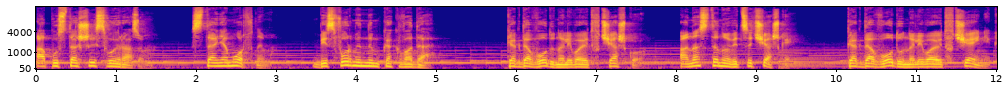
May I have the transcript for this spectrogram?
Опустоши свой разум. Стань аморфным, бесформенным, как вода. Когда воду наливают в чашку, она становится чашкой. Когда воду наливают в чайник,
